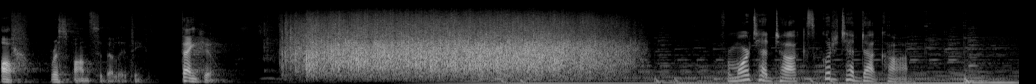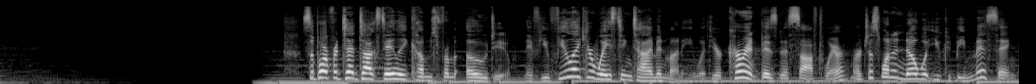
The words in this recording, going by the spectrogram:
of responsibility. Thank you. For more TED Talks, go to TED.com. Support for TED Talks Daily comes from Odoo. If you feel like you're wasting time and money with your current business software or just want to know what you could be missing,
